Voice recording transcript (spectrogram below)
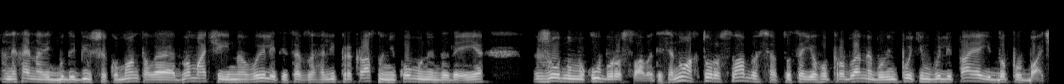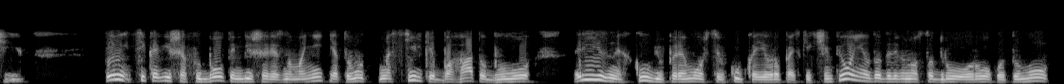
Нехай навіть буде більше команд, але два матчі і на виліт, і це взагалі прекрасно, нікому не додає жодному клубу розслабитися. Ну а хто розслабився, то це його проблеми, бо він потім вилітає і до побачення. Тим цікавіше футбол, тим більше різноманіття, тому настільки багато було різних клубів-переможців Кубка Європейських чемпіонів до 92-го року. Тому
